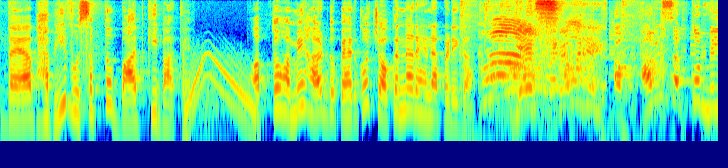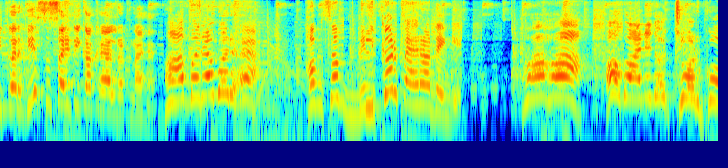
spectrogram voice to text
दया भाभी वो सब तो बाद की बात है। अब तो हमें हर दोपहर को चौकन्ना रहना पड़ेगा। यस अब हम सबको मिलकर ही सोसाइटी का ख्याल रखना है। हाँ बराबर है। हम सब मिलकर पहरा देंगे। हाँ हाँ अब आने दो चोर को।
